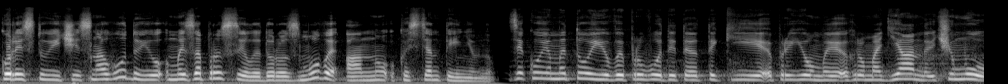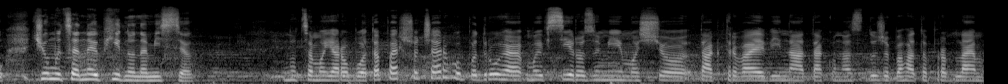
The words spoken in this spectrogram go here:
Користуючись нагодою, ми запросили до розмови Анну Костянтинівну. З якою метою ви проводите такі прийоми громадян? Чому, чому це необхідно на місцях? Ну, це моя робота в першу чергу. По-друге, ми всі розуміємо, що так триває війна, так у нас дуже багато проблем.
